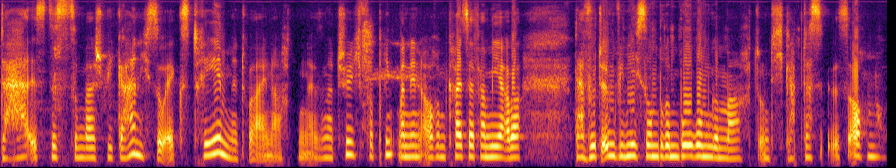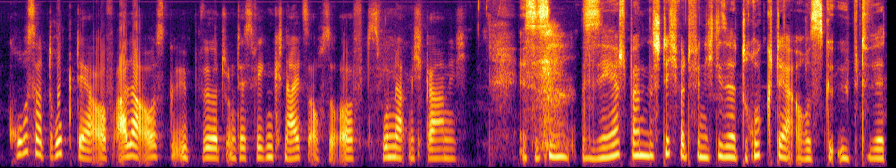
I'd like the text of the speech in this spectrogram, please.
da ist es zum Beispiel gar nicht so extrem mit Weihnachten. Also natürlich verbringt man den auch im Kreis der Familie, aber da wird irgendwie nicht so ein Brimborum gemacht. Und ich glaube, das ist auch ein großer Druck, der auf alle ausgeübt wird und deswegen knallt es auch so oft. Das wundert mich gar nicht. Es ist ein sehr spannendes Stichwort, finde ich, dieser Druck, der ausgeübt wird,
